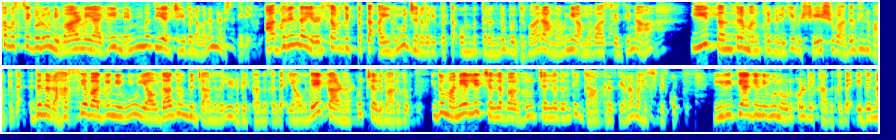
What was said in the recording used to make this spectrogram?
ಸಮಸ್ಯೆಗಳು ನಿವಾರಣೆಯಾಗಿ ನೆಮ್ಮದಿಯ ಜೀವನವನ್ನು ನಡೆಸ್ತೀರಿ. ಆದ್ದರಿಂದ ಎರಡ್ ಸಾವಿರದ ಇಪ್ಪತ್ತ ಐದು ಜನವರಿ ಇಪ್ಪತ್ತ ಒಂಬತ್ತರಂದು ಬುಧವಾರ ಮೌನಿ ಅಮಾವಾಸ್ಯ ದಿನ ಈ ತಂತ್ರ ಮಂತ್ರಗಳಿಗೆ ವಿಶೇಷವಾದ ದಿನವಾಗಿದೆ. ಇದನ್ನ ರಹಸ್ಯವಾಗಿ ನೀವು ಯಾವುದಾದ್ರೂ ಒಂದು ಜಾಗದಲ್ಲಿ ಇಡಬೇಕಾಗುತ್ತದೆ. ಯಾವುದೇ ಕಾರಣಕ್ಕೂ ಚೆಲ್ಲಬಾರದು. ಇದು ಮನೆಯಲ್ಲಿ ಚೆಲ್ಲಬಾರದು, ಚೆಲ್ಲದಂತೆ ಜಾಗ್ರತೆಯನ್ನ ವಹಿಸಬೇಕು. ಈ ರೀತಿಯಾಗಿ ನೀವು ನೋಡ್ಕೊಳ್ಬೇಕಾಗುತ್ತದೆ. ಇದನ್ನ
